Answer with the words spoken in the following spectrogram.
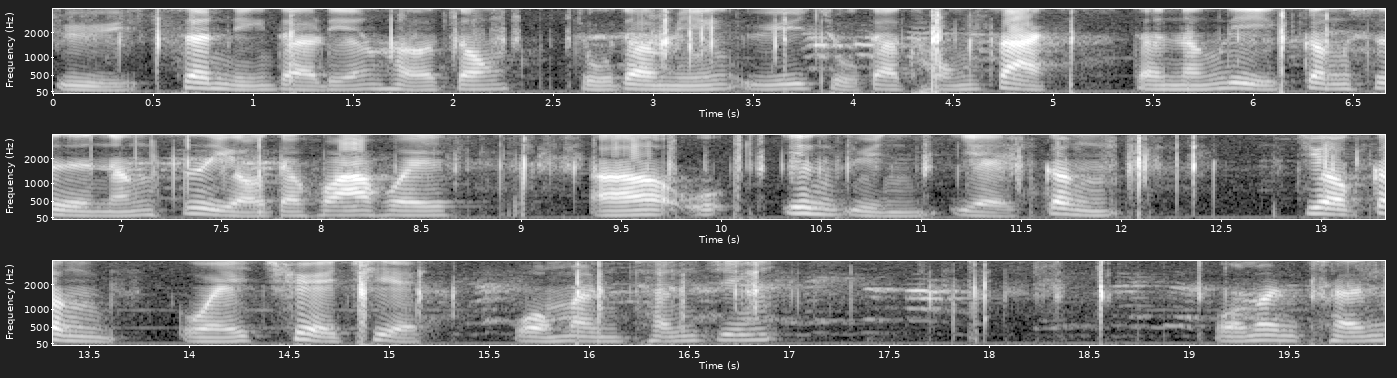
与圣灵的联合中，主的名与主的同在的能力，更是能自由的发挥。而应允也更就更为确切。我们曾经，我们曾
